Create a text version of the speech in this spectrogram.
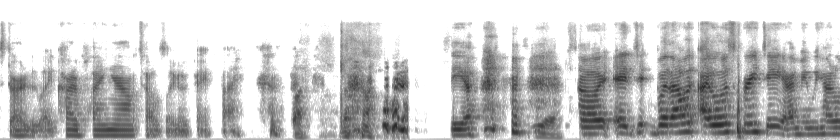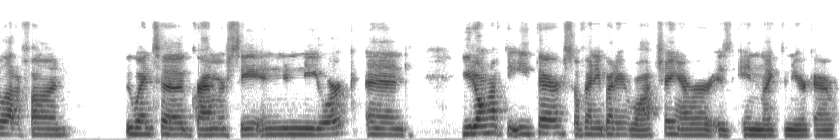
started like kind of playing out. So I was like, okay, bye. See ya. yeah. So it, but that was, I was a great date. I mean, we had a lot of fun. We went to Gramercy in New York, and you don't have to eat there. So if anybody watching ever is in like the New York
